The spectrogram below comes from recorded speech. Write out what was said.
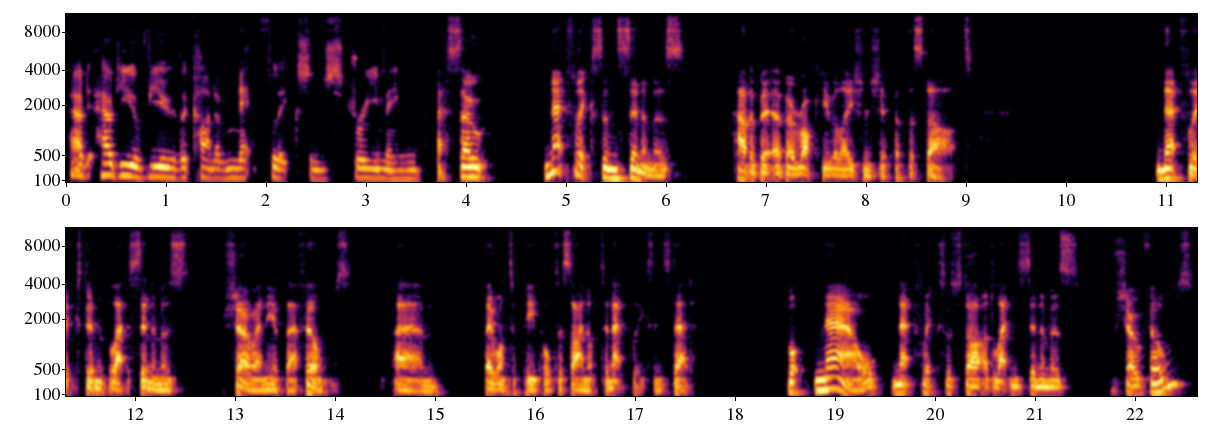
How do, how do you view the kind of Netflix and streaming? So, Netflix and cinemas had a bit of a rocky relationship at the start. Netflix didn't let cinemas show any of their films. Um, they wanted people to sign up to Netflix instead. But now Netflix has started letting cinemas show films.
